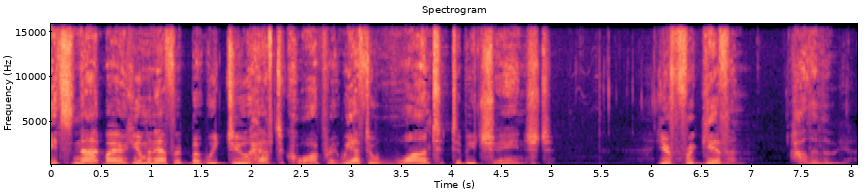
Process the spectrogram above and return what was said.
It's not by our human effort, but we do have to cooperate. We have to want to be changed. You're forgiven. Hallelujah.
